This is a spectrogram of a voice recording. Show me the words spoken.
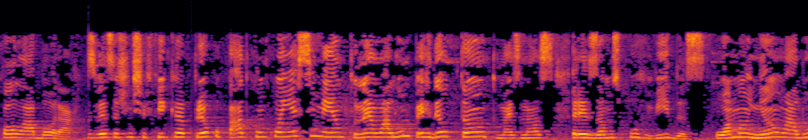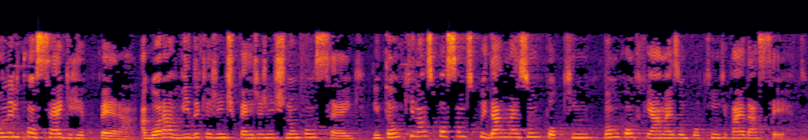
colaborar. Às vezes a gente fica preocupado com conhecimento, né? O aluno perdeu tanto, mas nós prezamos por vidas. O amanhã o aluno ele consegue recuperar. Agora a vida que a gente perde a gente não consegue. Então que nós possamos cuidar mais um pouquinho, vamos confiar mais um pouquinho pouquinho que vai dar certo.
